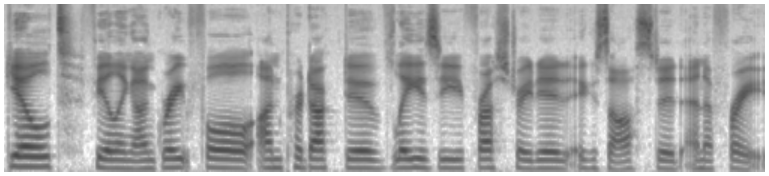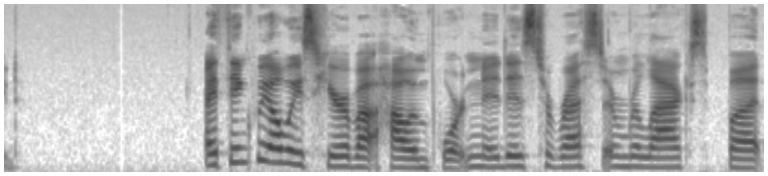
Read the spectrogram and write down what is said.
guilt, feeling ungrateful, unproductive, lazy, frustrated, exhausted, and afraid. I think we always hear about how important it is to rest and relax, but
